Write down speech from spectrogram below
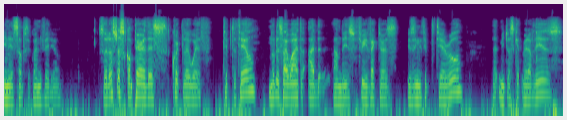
in a subsequent video. So let's just compare this quickly with tip to tail. Notice I wanted to add um, these three vectors using the tip to tail rule. Let me just get rid of these.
